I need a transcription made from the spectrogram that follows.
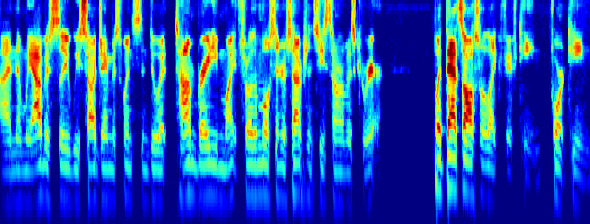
Uh, and then we obviously we saw Jameis Winston do it. Tom Brady might throw the most interceptions he's thrown of his career, but that's also like 15, 14,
